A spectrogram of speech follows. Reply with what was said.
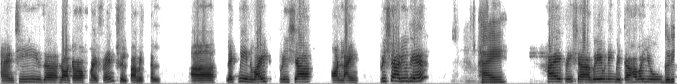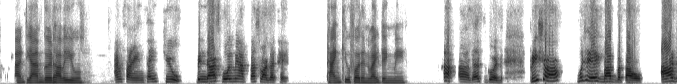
and she is a daughter of my friend Shilpa Mittal. Uh, let me invite Prisha online. Prisha, are you there? Hi. Hi, Prisha. Good evening, beta. How are you? Good evening, auntie. I'm good. How are you? I'm fine. Thank you. बिंदास बोल में आपका स्वागत है Thank you for inviting me. That's good Prisha मुझे एक बात बताओ आज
